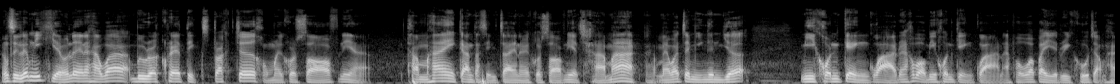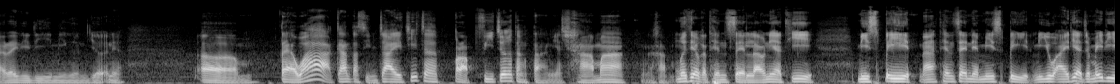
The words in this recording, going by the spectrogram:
หนังสือเล่มนี้เขียนไว้เลยนะครับว่า bureaucratic structure ของ Microsoft เนี่ยทำให้การตัดสินใจใน Microsoft เนี่ยช้ามากนะแม้ว่าจะมีเงินเยอะ มีคนเก่งกว่าด้วยเขาบอกมีคนเก่งกว่านะ เพราะว่าไปรีคูดจากมหาลัยดีๆ มีเงินเยอะเนี่ย แต่ว่าการตัดสินใจที่จะปรับฟีเจอร์ต่างๆเนี่ยช้ามากนะครับเมื่อเทียบกับ Tencent แล้วเนี่ยที่มี speed นะ Tencent เนี่ยมี speed มี UI ที่อาจจะไม่ดี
